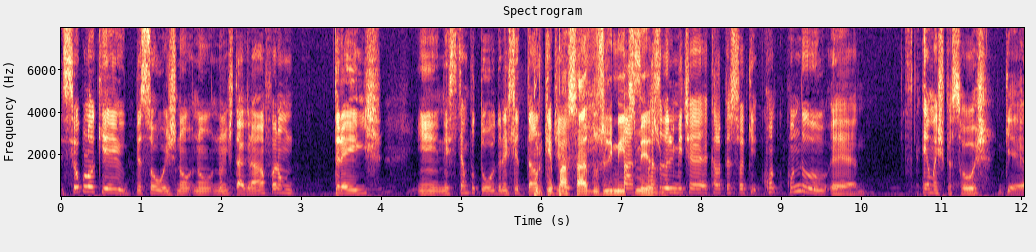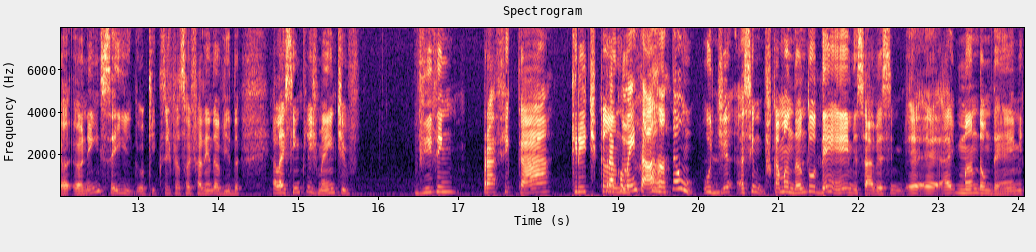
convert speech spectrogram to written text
se eu bloqueei pessoas no, no, no Instagram, foram três em- nesse tempo todo, nesse tanto Porque de... passaram dos limites Passa- mesmo. passa do limite é aquela pessoa que. Quando. quando, é, tem umas pessoas que eu, eu nem sei o que, que essas pessoas fazem da vida. Elas simplesmente vivem pra ficar criticando. Pra comentar. Não, o dia, assim, ficar mandando DM, sabe? Assim, é, é, aí manda um DM.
